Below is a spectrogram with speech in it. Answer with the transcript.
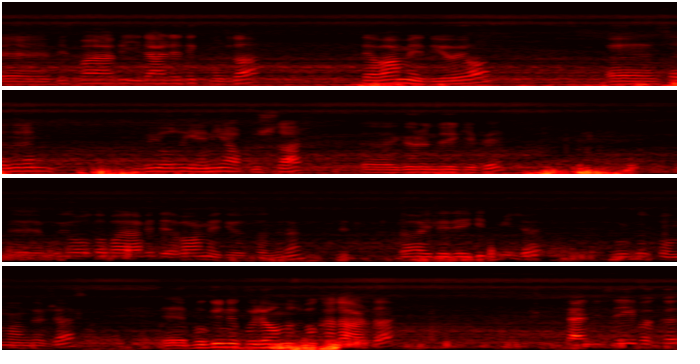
Ee, biz bayağı bir ilerledik burada. Devam ediyor yol. Ee, sanırım bu yolu yeni yapmışlar. ee, göründüğü gibi. Ee, bu yolda bayağı bir devam ediyor sanırım. Biz daha ileriye gitmeyeceğiz. Burada sonlandıracağız. Ee, bugünlük vlogumuz bu kadardı. Kendinize iyi bakın.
